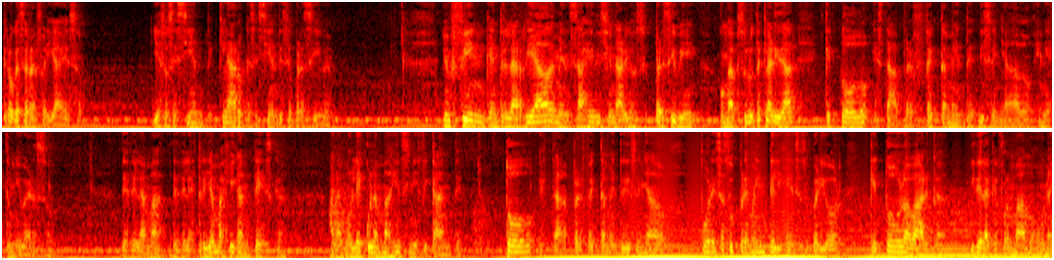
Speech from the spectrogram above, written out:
Creo que se refería a eso. Y eso se siente, claro que se siente y se percibe. En fin, que entre la riada de mensajes visionarios percibí con absoluta claridad que todo está perfectamente diseñado en este universo. Desde la, desde la estrella más gigantesca a la molécula más insignificante, todo está perfectamente diseñado por esa suprema inteligencia superior que todo lo abarca y de la que formamos una,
